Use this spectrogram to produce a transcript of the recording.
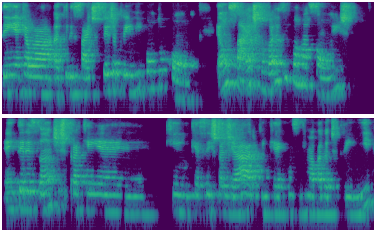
Tem aquela, aquele site sejatrainee.com. É um site com várias informações interessantes para quem é quem quer ser estagiário, quem quer conseguir uma vaga de trainee,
